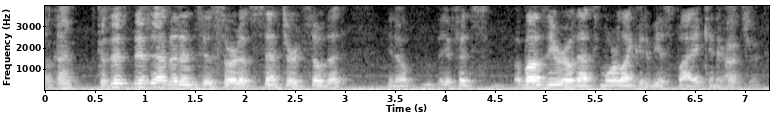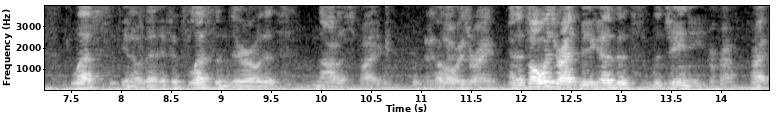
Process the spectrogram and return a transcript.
Okay, because this this evidence is sort of centered so that you know if it's above zero, that's more likely to be a spike, and if it's less, you know, then if it's less than zero, that's not a spike. And it's Okay. always right. And it's always right because it's the genie. Okay. All right.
